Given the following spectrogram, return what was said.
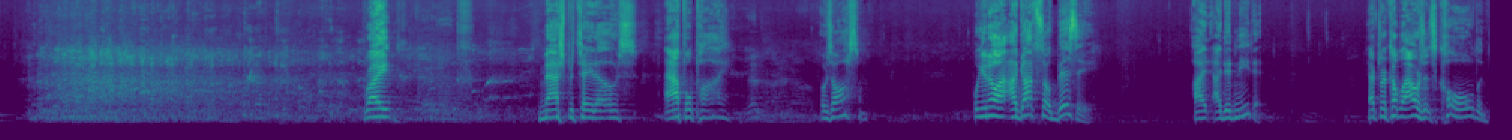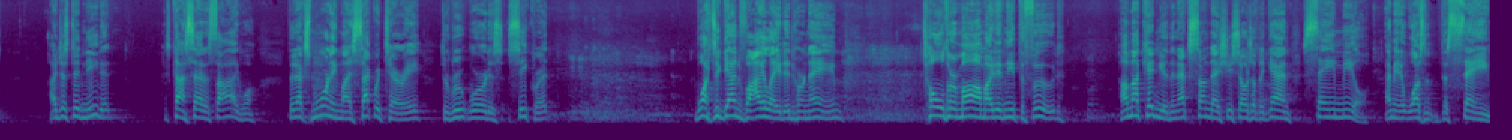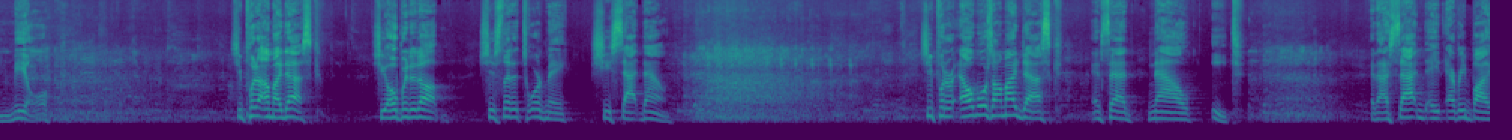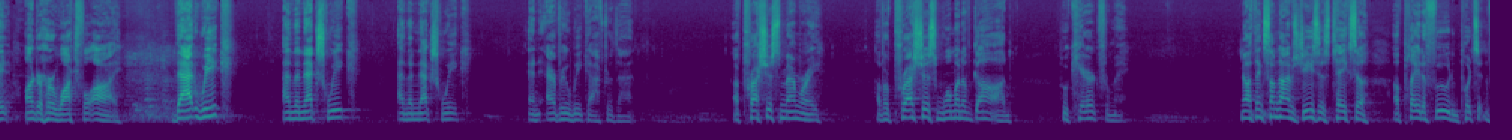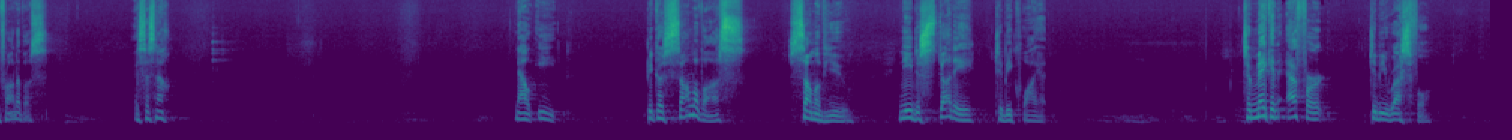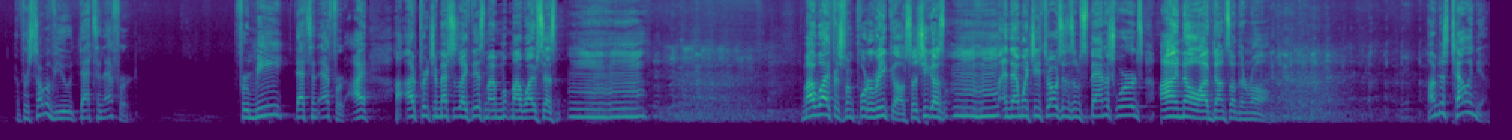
right? Mashed potatoes, apple pie. It was awesome. Well, you know, I, I got so busy, I, I didn't eat it. After a couple hours, it's cold, and I just didn't eat it. It's kind of set aside. Well, the next morning, my secretary, the root word is secret, once again violated her name, told her mom I didn't eat the food. I'm not kidding you. The next Sunday, she shows up again, same meal. I mean, it wasn't the same meal. she put it on my desk. She opened it up. She slid it toward me. She sat down. She put her elbows on my desk and said, Now eat. and I sat and ate every bite under her watchful eye. That week, and the next week, and the next week, and every week after that. A precious memory of a precious woman of God who cared for me. You know, I think sometimes Jesus takes a, a plate of food and puts it in front of us. It says, Now, Now eat. Because some of us, some of you, need to study to be quiet, to make an effort to be restful. And for some of you, that's an effort. For me, that's an effort. I, I, preach a message like this, my, my wife says, mm-hmm. My wife is from Puerto Rico, so she goes, mm-hmm. And then when she throws in some Spanish words, I know I've done something wrong. I'm just telling you.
